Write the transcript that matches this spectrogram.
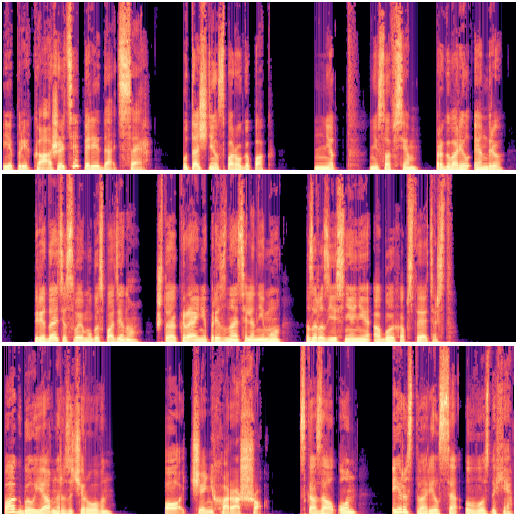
и прикажете передать, сэр?» — уточнил с порога Пак. «Нет, не совсем», — проговорил Эндрю. «Передайте своему господину, что я крайне признателен ему за разъяснение обоих обстоятельств». Пак был явно разочарован. «Очень хорошо», — сказал он и растворился в воздухе.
